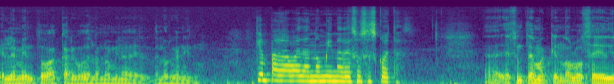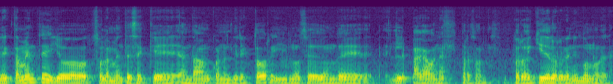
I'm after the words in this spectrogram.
elemento a cargo de la nómina del organismo. ¿Quién pagaba la nómina de esos escoltas? Eh, es un tema que no lo sé directamente, yo solamente sé que andaban con el director y no sé de dónde le pagaban a esas personas, pero aquí del organismo no era.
